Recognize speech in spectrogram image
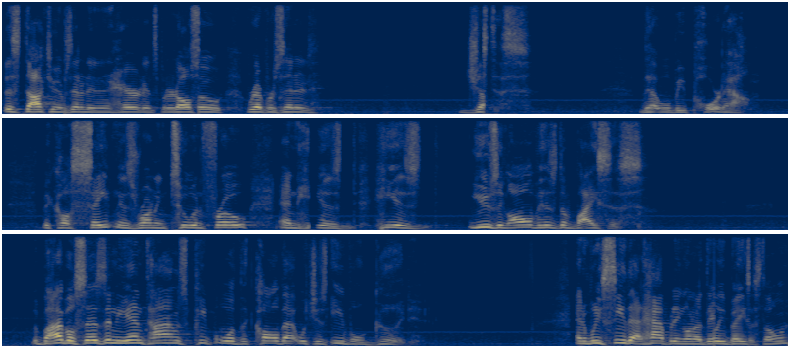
This document represented an inheritance, but it also represented justice that will be poured out because Satan is running to and fro and he is, he is using all of his devices the Bible says in the end times, people will call that which is evil good. And we see that happening on a daily basis, don't we?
